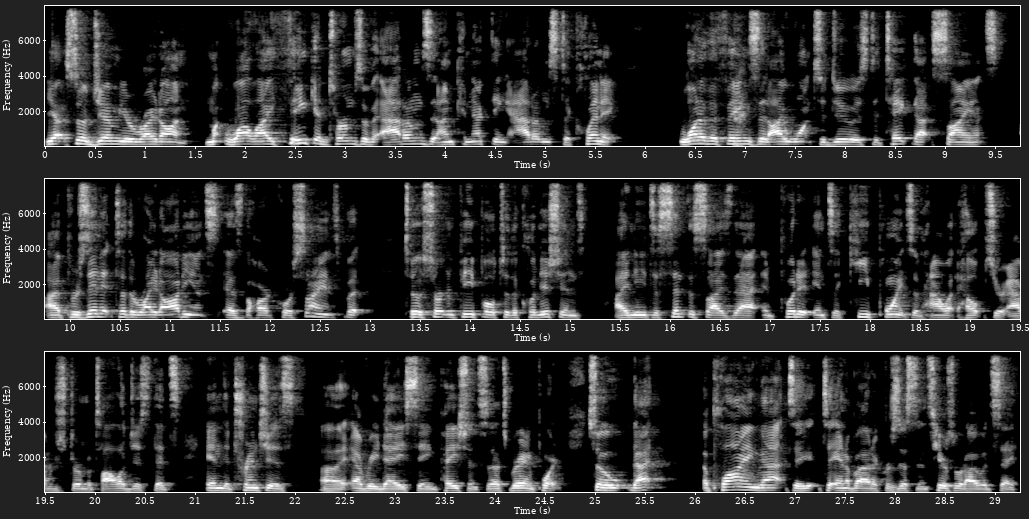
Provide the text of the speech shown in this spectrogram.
yeah, so Jim, you're right on. While I think in terms of atoms, I'm connecting atoms to clinic, one of the things that I want to do is to take that science I present it to the right audience as the hardcore science, but to certain people, to the clinicians, I need to synthesize that and put it into key points of how it helps your average dermatologist that's in the trenches uh, every day seeing patients. So that's very important. So that applying that to, to antibiotic resistance, here's what I would say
